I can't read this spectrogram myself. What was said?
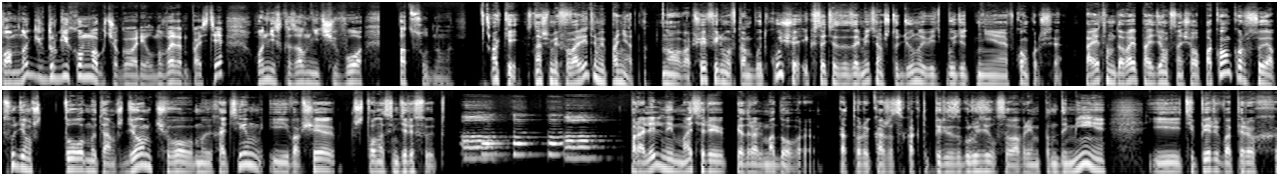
во многих других он много чего говорил, но в этом посте он не сказал ничего подсудного. Окей, с нашими фаворитами понятно. Но вообще фильмов там будет куча. И, кстати, заметим, что Дюна ведь будет не в конкурсе. Поэтому давай пойдем сначала по конкурсу и обсудим, что мы там ждем, чего мы хотим и вообще, что нас интересует параллельной матери Педро Альмадовара, который, кажется, как-то перезагрузился во время пандемии, и теперь, во-первых,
